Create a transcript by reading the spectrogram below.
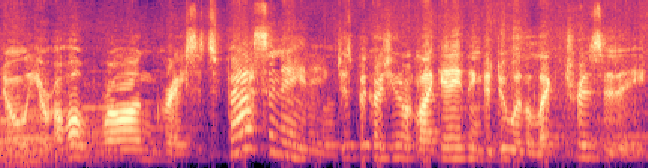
no, you're all wrong, Grace. It's fascinating, just because you don't like anything to do with electricity.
